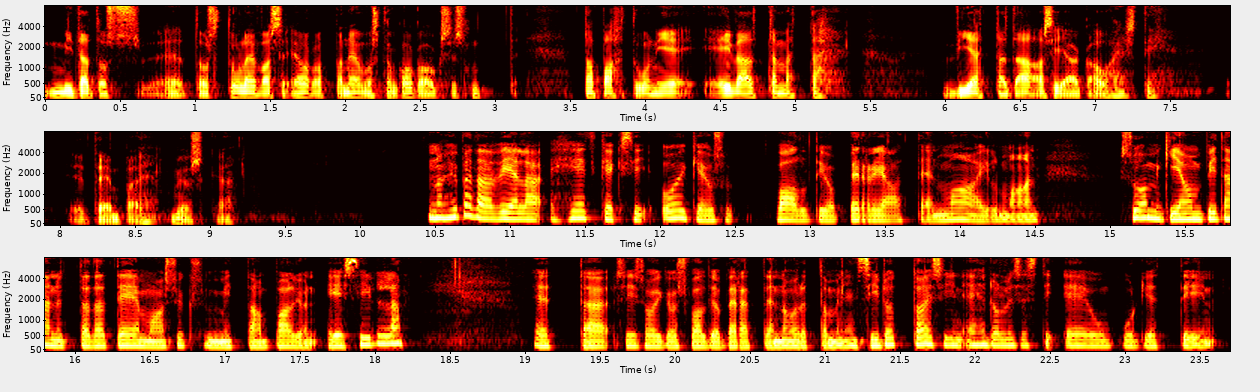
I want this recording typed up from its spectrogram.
mitä tuossa tulevassa Eurooppa-neuvoston kokouksessa nyt tapahtuu, niin ei, ei välttämättä vie tätä asiaa kauheasti eteenpäin myöskään. No hypätään vielä hetkeksi oikeusvaltioperiaatteen maailmaan. Suomikin on pitänyt tätä teemaa syksyn mittaan paljon esillä, että siis oikeusvaltioperiaatteen noudattaminen sidottaisiin ehdollisesti EUn budjettiin –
